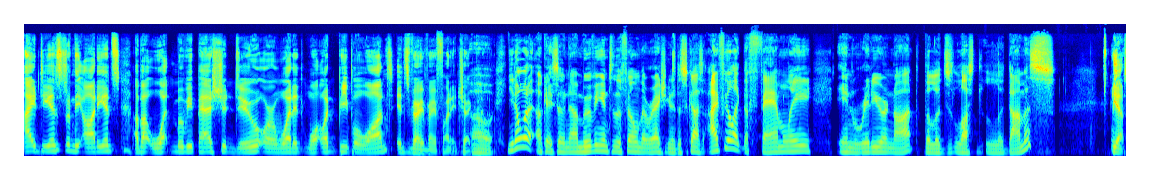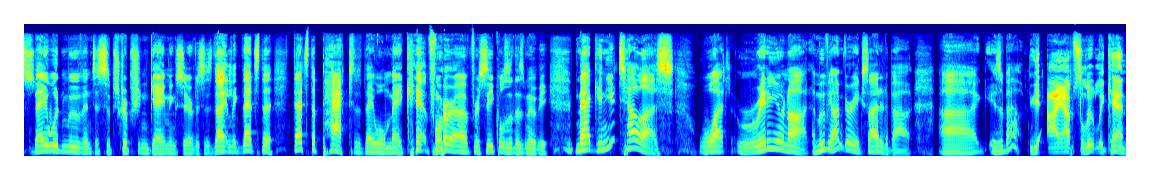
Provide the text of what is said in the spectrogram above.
ideas from the audience about what MoviePass should do or what it what people want. It's very very funny. Check that Oh, out. you know what? Okay, so now moving into the film that we're actually going to discuss, I feel like the family in Ready or Not, the Le Domases, Yes. they would move into subscription gaming services. That, like that's the that's the pact that they will make for uh, for sequels of this movie. Matt, can you tell us what Ready or Not, a movie I'm very excited about, uh, is about? Yeah, I absolutely can.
